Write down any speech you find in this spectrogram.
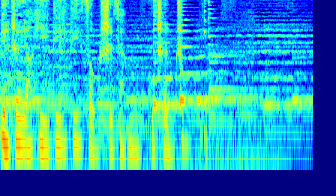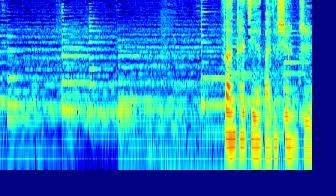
便这样一滴滴走失在暮雾沉中里。翻开洁白的宣纸，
